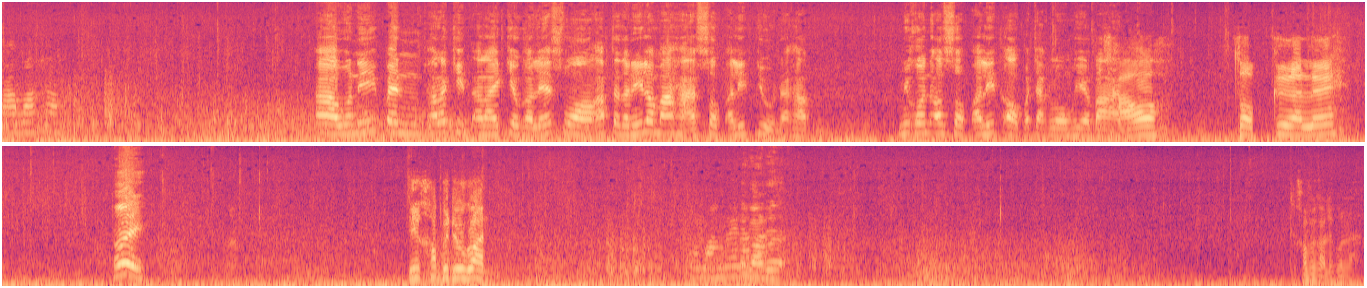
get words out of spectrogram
ตามมาค่ะ อ่าวันนี้เป็นภารกิจอะไรเกี่ยวกับเลสวอลครับแต่ตอนนี้เรามาหาศพอลิสอยู่นะครับ มีคนเอาศพอลิสออกมาจากโรงพยาบาล เขาศพเกลือนเลย เฮ้ยรีบเข้าไปดูก่อน ระวังด้วยระนะวังคะด้วยเข้าไปก่อนเลยคุณล่ะ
